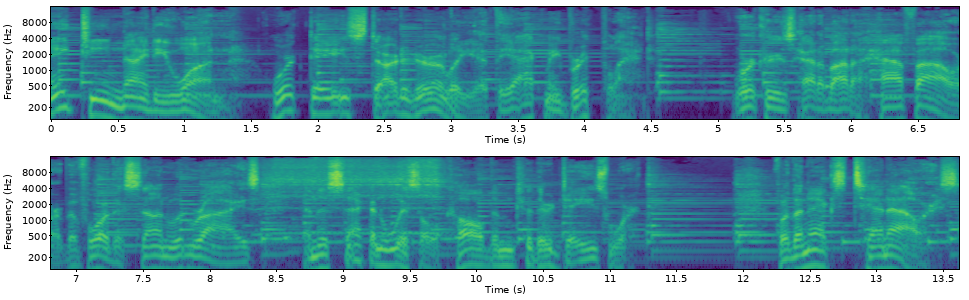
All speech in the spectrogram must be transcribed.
1891, workdays started early at the Acme brick plant. Workers had about a half hour before the sun would rise and the second whistle called them to their day's work. For the next 10 hours,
